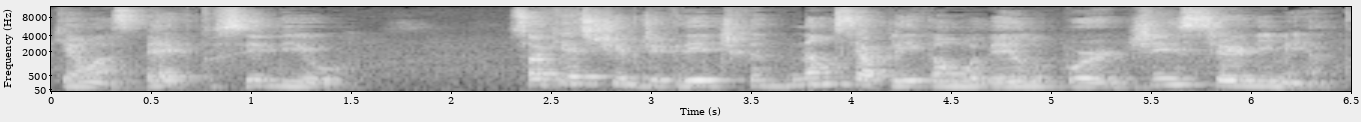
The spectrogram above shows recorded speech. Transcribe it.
que é um aspecto civil. Só que esse tipo de crítica não se aplica ao modelo por discernimento.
